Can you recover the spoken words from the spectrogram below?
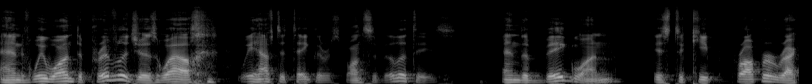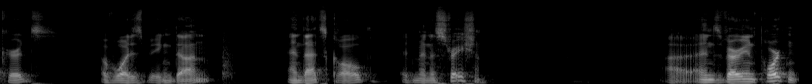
And if we want the privileges, well, we have to take the responsibilities. And the big one is to keep proper records of what is being done, and that's called administration. Uh, and it's very important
